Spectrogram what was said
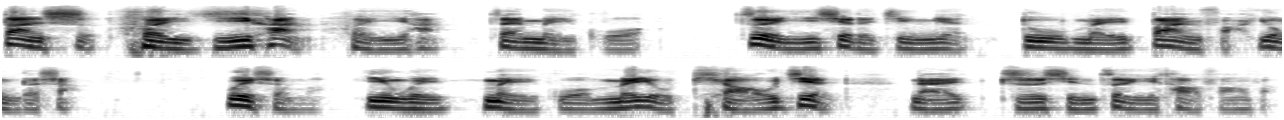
但是很遗憾，很遗憾，在美国这一切的经验都没办法用得上。为什么？因为美国没有条件来执行这一套方法。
